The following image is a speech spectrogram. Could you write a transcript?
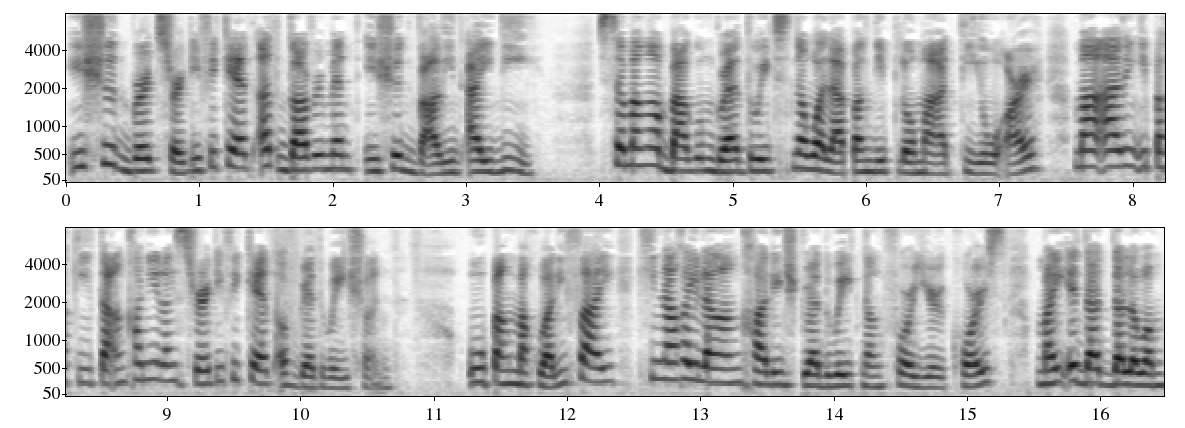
issued birth certificate at government-issued valid ID. Sa mga bagong graduates na wala pang diploma at TOR, maaaring ipakita ang kanilang certificate of graduation. Upang makwalify, kinakailangang college graduate ng 4-year course, may edad 21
